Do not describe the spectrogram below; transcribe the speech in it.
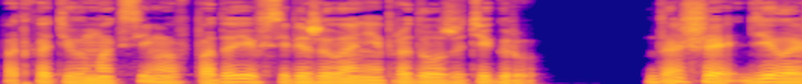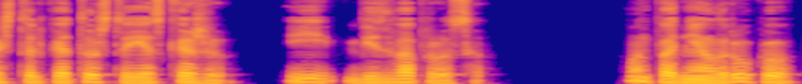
подхватил Максимов, подавив себе желание продолжить игру. «Дальше делаешь только то, что я скажу, и без вопросов». Он поднял руку,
